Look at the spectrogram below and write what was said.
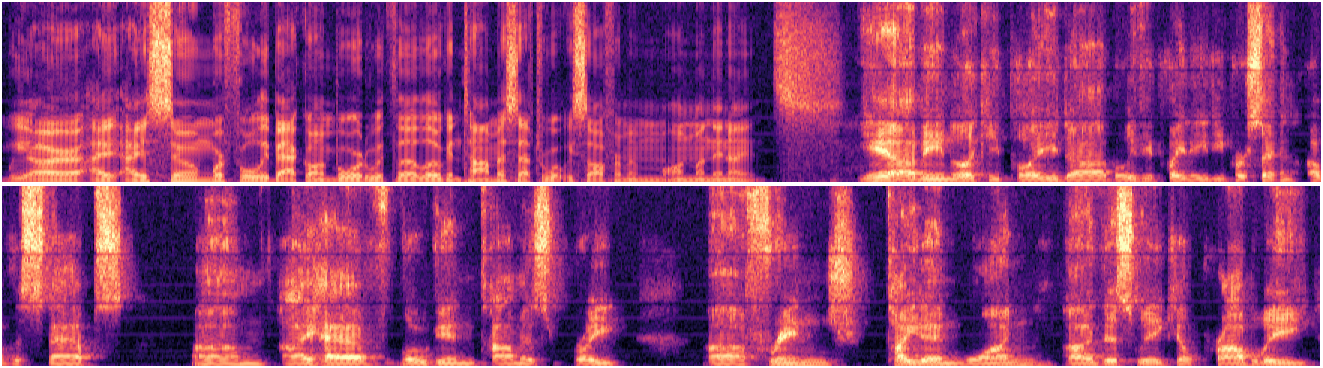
We are. I, I assume we're fully back on board with uh, Logan Thomas after what we saw from him on Monday nights. Yeah, I mean, look, he played. Uh, I believe he played 80 percent of the snaps. Um, I have Logan Thomas Wright, uh, fringe tight end one uh, this week. He'll probably,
